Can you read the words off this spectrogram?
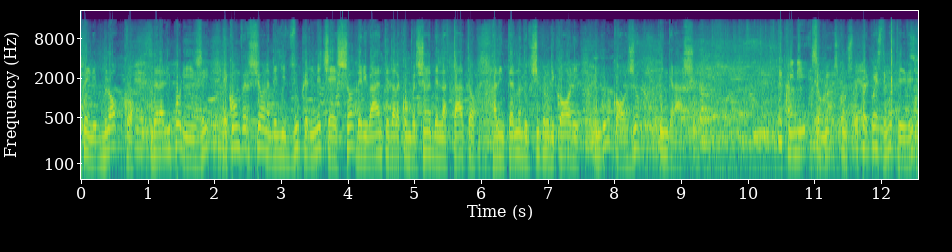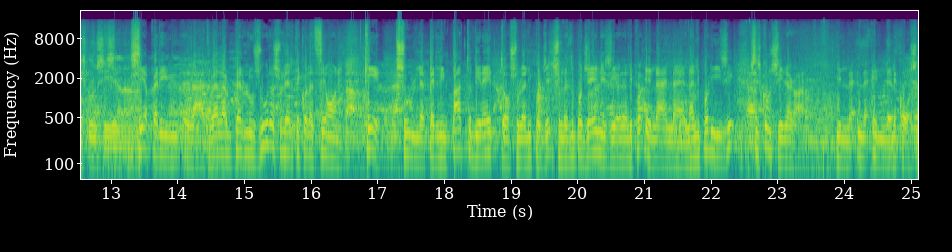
quindi blocco della lipolisi e conversione degli zuccheri in eccesso, derivanti dalla conversione del lattato all'interno del ciclo di Cori in glucosio, in grasso e quindi insomma, per questi motivi sia per, il, esatto, per, l'usura sulle articolazioni che sul, per l'impatto diretto sulla, lipoge, sulla lipogenesi e la, lipo, la, la, la, lipolisi si sconsiglia il, il, le corse.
